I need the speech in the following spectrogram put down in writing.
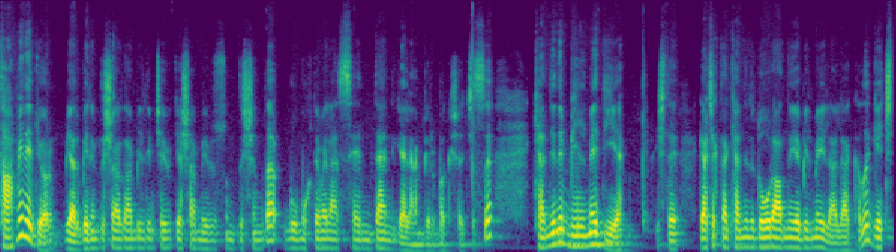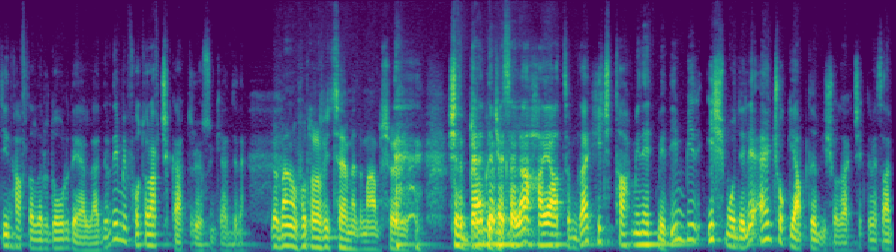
tahmin ediyorum yani benim dışarıdan bildiğim çevik yaşam mevzusunun dışında bu muhtemelen senden gelen bir bakış açısı. Kendini bilme diye işte gerçekten kendini doğru anlayabilme ile alakalı geçtiğin haftaları doğru değerlendirdiğin bir fotoğraf çıkarttırıyorsun kendine. Ve ben o fotoğrafı hiç sevmedim abi söyleyeyim. Şimdi çok ben de gıcık. mesela hayatımda hiç tahmin etmediğim bir iş modeli en çok yaptığım iş olarak çıktı. Mesela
